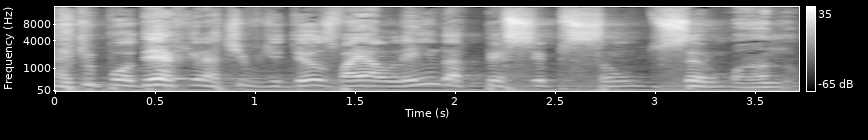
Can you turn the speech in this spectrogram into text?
é que o poder criativo de Deus vai além da percepção do ser humano.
